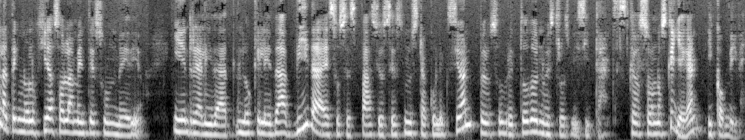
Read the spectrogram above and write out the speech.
la tecnología solamente es un medio. Y en realidad lo que le da vida a esos espacios es nuestra colección, pero sobre todo nuestros visitantes, que son los que llegan y conviven.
